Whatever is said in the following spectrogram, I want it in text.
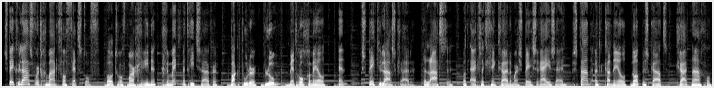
Speculaas wordt gemaakt van vetstof, boter of margarine, gemengd met rietsuiker, bakpoeder, bloem met roggemeel en speculaaskruiden. De laatste, wat eigenlijk geen kruiden maar specerijen zijn, bestaan uit kaneel, nootmuskaat, kruidnagel,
